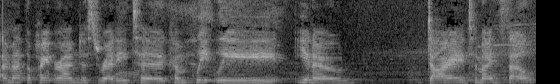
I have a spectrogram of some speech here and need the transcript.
I'm at the point where I'm just ready to completely, you know, die to myself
